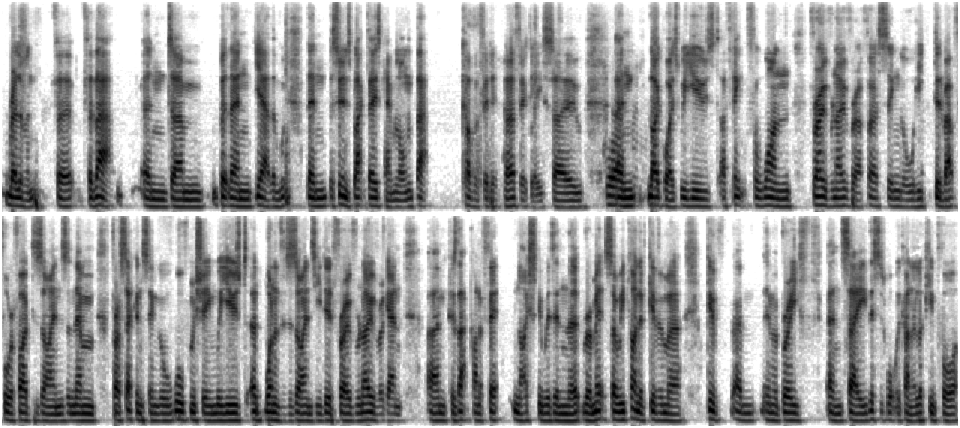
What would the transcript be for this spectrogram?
relevant for for that, and um, but then yeah, then, then as soon as Black Days came along, that cover fitted perfectly. So, yeah. and likewise, we used, I think, for one, for over and over, our first single, he did about four or five designs. And then for our second single, Wolf Machine, we used uh, one of the designs he did for over and over again, because um, that kind of fit nicely within the remit. So we kind of give him a, give um, him a brief and say, this is what we're kind of looking for.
